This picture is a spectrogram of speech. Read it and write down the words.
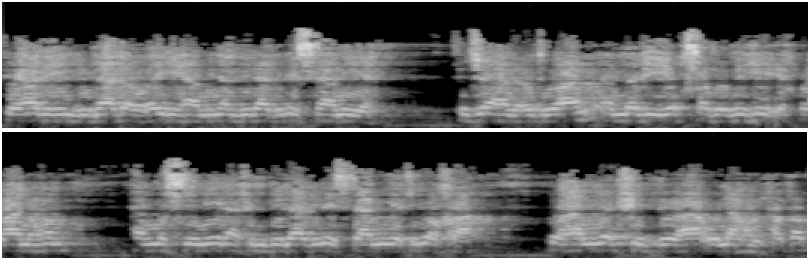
في هذه البلاد أو غيرها من البلاد الإسلامية تجاه العدوان الذي يقصد به إخوانهم المسلمين في البلاد الإسلامية الأخرى؟ وهل يكفي الدعاء لهم فقط؟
